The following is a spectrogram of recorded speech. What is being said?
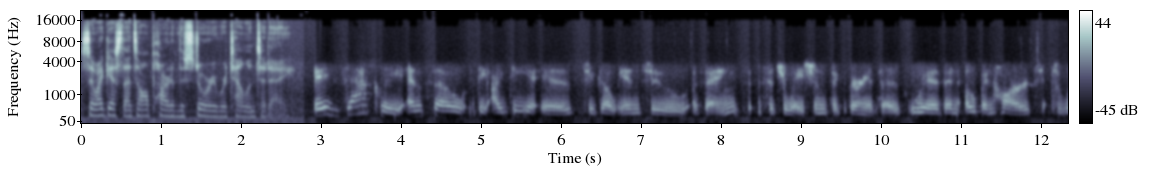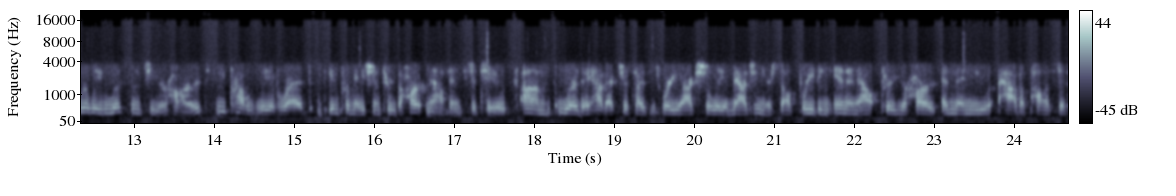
So I guess that's all part of the story we're telling today. Exactly. And so the idea is to go into things, situations, experiences with an open heart to really listen to your heart. You probably have read information through the HeartMath Institute um, where they have exercises where you actually imagine yourself breathing in and out through your heart and then you have a positive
